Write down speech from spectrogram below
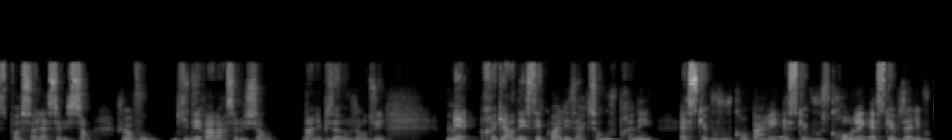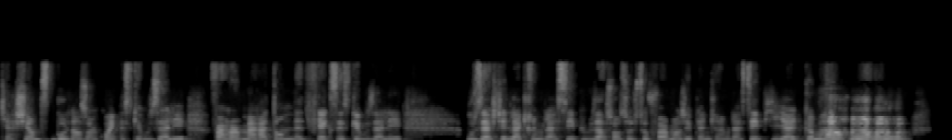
C'est pas ça la solution. Je vais vous guider vers la solution dans l'épisode d'aujourd'hui. Mais regardez, c'est quoi les actions que vous prenez? Est-ce que vous vous comparez? Est-ce que vous scrollez? Est-ce que vous allez vous cacher en petite boule dans un coin? Est-ce que vous allez faire un marathon de Netflix? Est-ce que vous allez vous acheter de la crème glacée puis vous asseoir sur le sofa, manger plein de crème glacée puis être comme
